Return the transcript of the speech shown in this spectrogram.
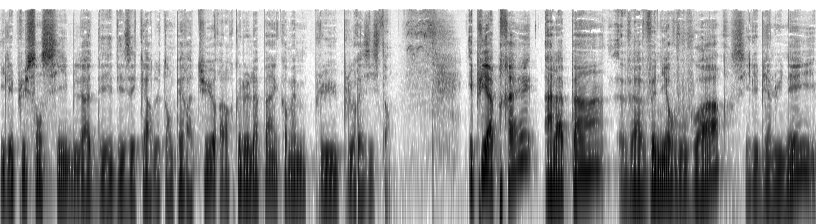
Il est plus sensible à des, écarts de température, alors que le lapin est quand même plus, plus résistant. Et puis après, un lapin va venir vous voir, s'il est bien luné,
